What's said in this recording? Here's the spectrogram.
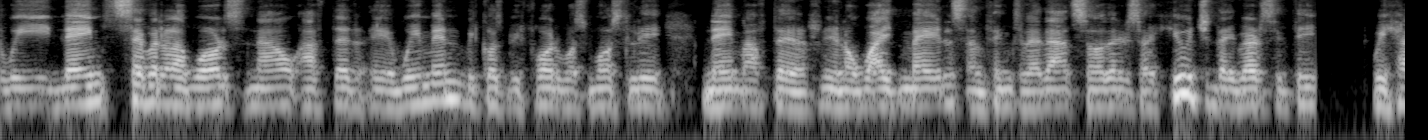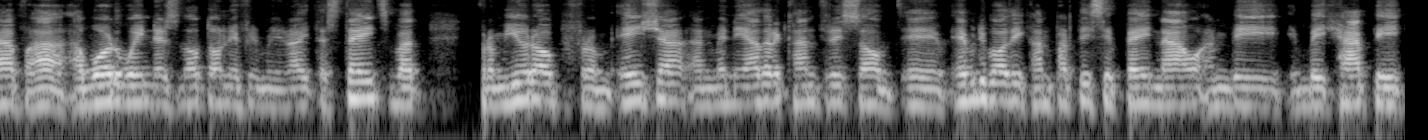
uh, we named several awards now after uh, women because before it was mostly named after you know white males and things like that. So there is a huge diversity. We have award winners not only from the United States but from Europe, from Asia, and many other countries. So uh, everybody can participate now and be be happy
